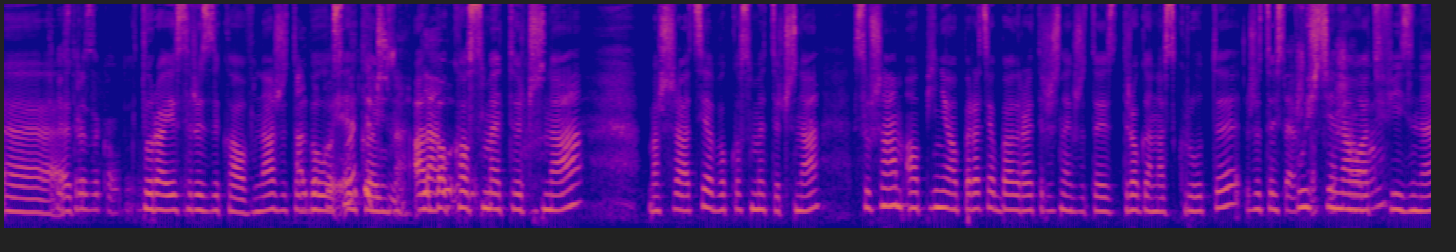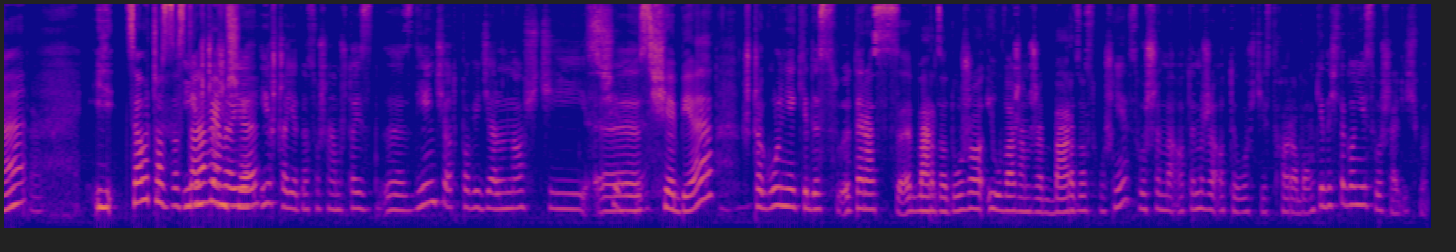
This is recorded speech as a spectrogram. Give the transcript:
e, Jest ryzykowne. która jest ryzykowna, że to Albo był kosmetyczna. egoizm. Dla- Albo kosmetyczna. Masz rację, albo kosmetyczna. Słyszałam opinię o operacjach bariatrycznych, że to jest droga na skróty, że to jest Też to pójście na słyszałam. łatwiznę. Tak. I cały czas jeszcze, zastanawiam że się. je, jeszcze jedno słyszałam, że to jest e, zdjęcie odpowiedzialności Z z siebie. z siebie, szczególnie kiedy teraz bardzo dużo i uważam, że bardzo słusznie słyszymy o tym, że otyłość jest chorobą. Kiedyś tego nie słyszeliśmy.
